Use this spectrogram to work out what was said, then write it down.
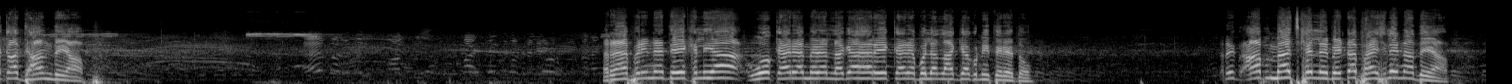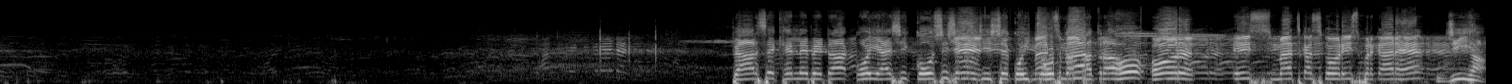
का ध्यान दें आप। रेफरी ने देख लिया वो कह रहा मेरा लगा है और एक कह रहा बोला लग गया को नहीं तेरे तो। अरे आप मैच खेल ले बेटा फैसले ना दें आप। प्यार से खेल ले बेटा कोई ऐसी कोशिश नहीं जिससे कोई चोट का खतरा हो। और इस मैच का स्कोर इस प्रकार है। जी हाँ।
